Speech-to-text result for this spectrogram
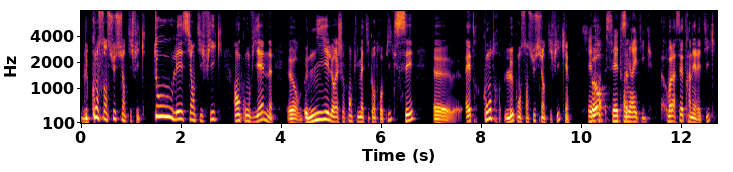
le consensus scientifique. Tous les scientifiques en conviennent. euh, nier le réchauffement climatique anthropique, c'est euh, être contre le consensus scientifique. C'est Or, être, c'est être ça- un hérétique. Voilà, c'est être un hérétique.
